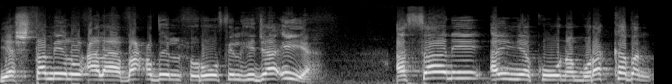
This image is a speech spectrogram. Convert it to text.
يشتمل على بعض الحروف الهجائية الثاني أن يكون مركبا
